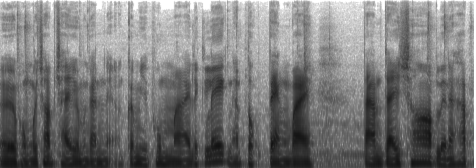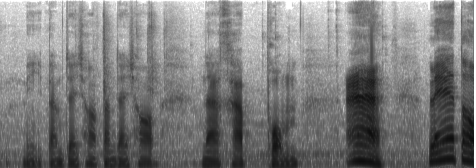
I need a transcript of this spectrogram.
เออผมก็ชอบใช้อยู่เหมือนกันเนี่ยก็มีพุ่มไม้เล็กๆนะตกแต่งไปตามใจชอบเลยนะครับนี่ตามใจชอบตามใจชอบนะครับ ผมอ่าและต่อ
